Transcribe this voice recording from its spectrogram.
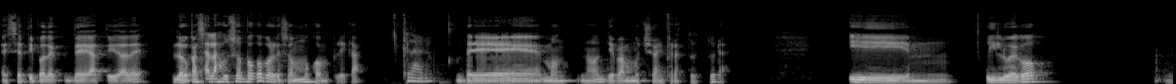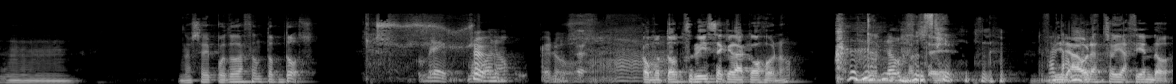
ese tipo de, de actividades, lo que pasa es que las uso poco porque son muy complicadas Claro. de mon- ¿no? llevan mucha infraestructura. Y, y luego, mm, no sé, ¿puedo hacer un top 2? Hombre, Sí, bueno. Pero... Como top 3 se queda cojo, ¿no? No, No sé. sí. Mira, ahora estoy haciendo,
